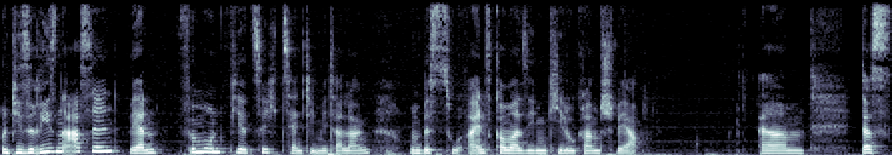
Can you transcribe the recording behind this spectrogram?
Und diese Riesenasseln werden 45 Zentimeter lang und bis zu 1,7 Kilogramm schwer. Ähm, das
